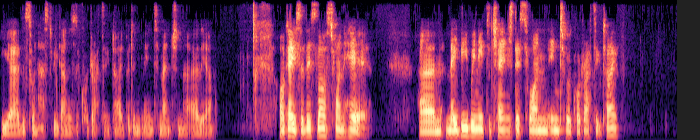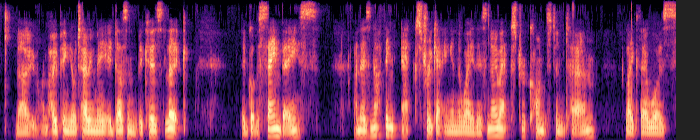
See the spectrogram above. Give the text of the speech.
yeah, this one has to be done as a quadratic type. I didn't mean to mention that earlier. Okay, so this last one here, um, maybe we need to change this one into a quadratic type. No, I'm hoping you're telling me it doesn't because look, they've got the same base and there's nothing extra getting in the way. There's no extra constant term like there was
